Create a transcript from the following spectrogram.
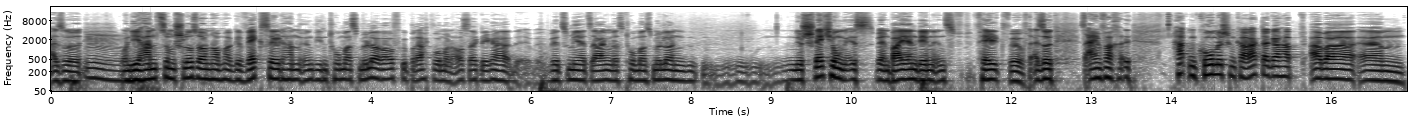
Also, mm. und die haben zum Schluss auch nochmal gewechselt, haben irgendwie einen Thomas Müller raufgebracht, wo man auch sagt, Digga, willst du mir jetzt sagen, dass Thomas Müller eine Schwächung ist, wenn Bayern den ins Feld wirft? Also, es ist einfach, hat einen komischen Charakter gehabt, aber ähm,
